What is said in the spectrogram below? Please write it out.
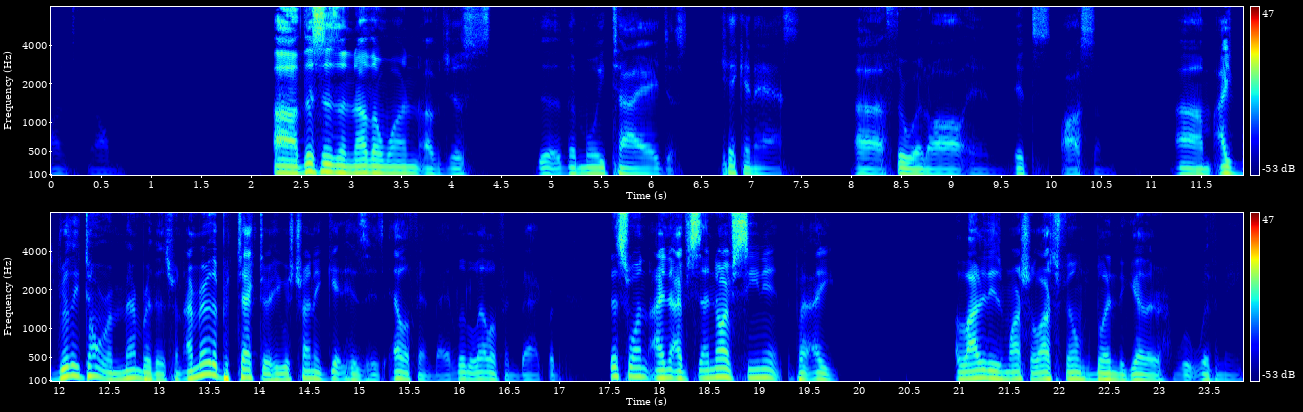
on film. Uh, this is another one of just the, the Muay Thai just kicking ass uh, through it all, and it's awesome. Um, I really don't remember this one. I remember the Protector. He was trying to get his his elephant back, little elephant back. But this one, I, I've I know I've seen it, but I a lot of these martial arts films blend together w- with me.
